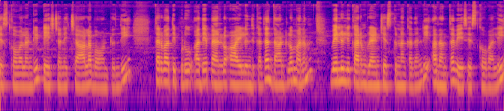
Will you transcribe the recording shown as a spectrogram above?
చేసుకోవాలండి. టేస్ట్ అనేది చాలా బాగుంటుంది. తర్వాత ఇప్పుడు అదే ప్యాన్లో ఆయిల్ ఉంది కదా దాంట్లో మనం వెల్లుల్లి కారం గ్రైండ్ చేసుకున్నాం కదండి అదంతా వేసేసుకోవాలి.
